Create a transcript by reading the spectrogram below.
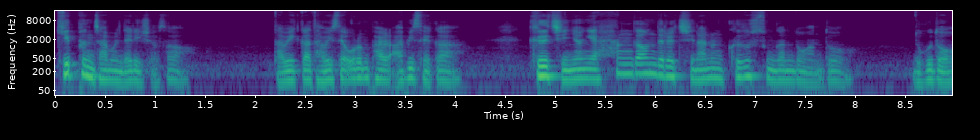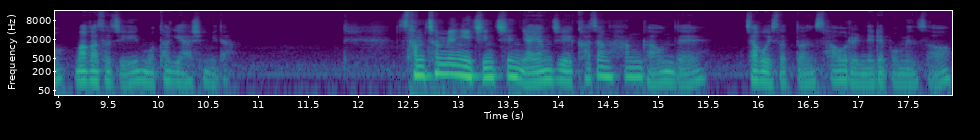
깊은 잠을 내리셔서 다윗과 다윗의 오른팔 아비세가 그 진영의 한가운데를 지나는 그 순간 동안도 누구도 막아서지 못하게 하십니다. 3천 명이 진친 야영지의 가장 한가운데 자고 있었던 사울을 내려보면서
